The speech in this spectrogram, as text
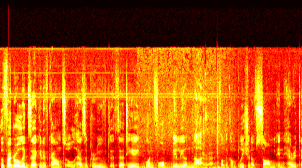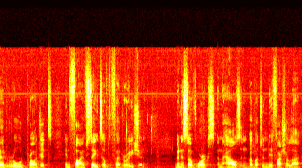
The Federal Executive Council has approved 38.4 billion naira for the completion of some inherited road projects in five states of the Federation. Minister of Works and Housing Babatunde Fashola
